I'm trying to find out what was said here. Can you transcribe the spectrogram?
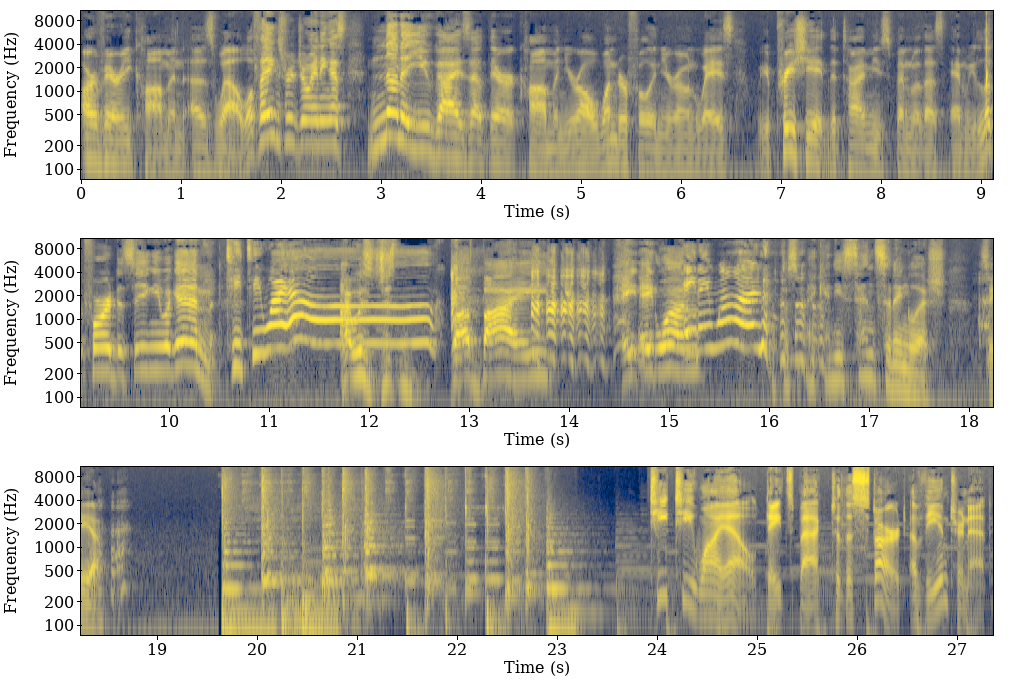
are very common as well. Well, thanks for joining us. None of you guys out there are common. You're all wonderful in your own ways. We appreciate the time you spend with us, and we look forward to seeing you again. TTYL. I was just bye bye. 881. 881. doesn't make any sense in English. See ya. TTYL dates back to the start of the Internet.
